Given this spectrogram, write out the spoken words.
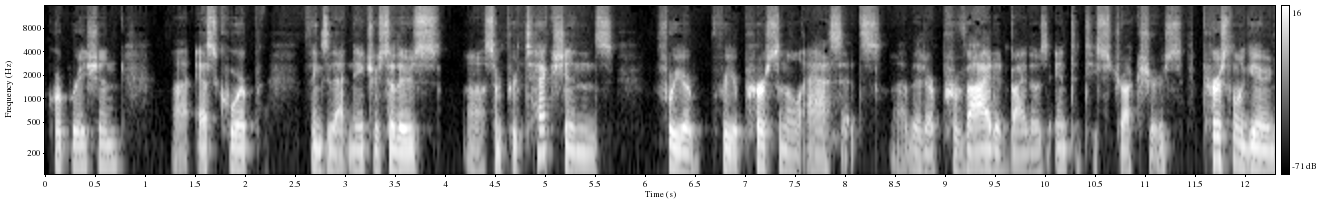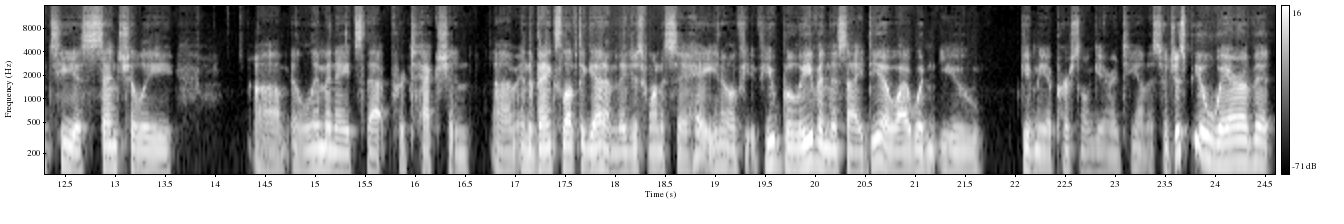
corporation uh, S corp, things of that nature. So there's uh, some protections for your for your personal assets uh, that are provided by those entity structures. Personal guarantee essentially um, eliminates that protection. Um, and the banks love to get them. They just want to say, hey, you know, if if you believe in this idea, why wouldn't you give me a personal guarantee on this? So just be aware of it.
